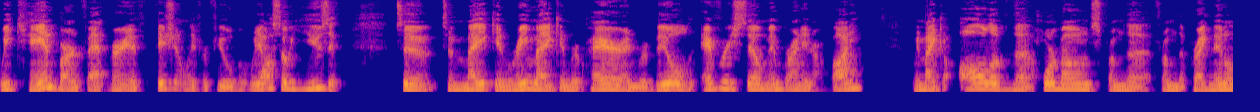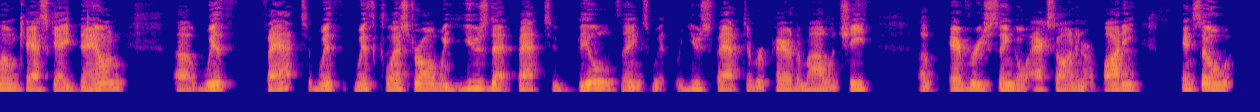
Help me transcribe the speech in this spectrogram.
We can burn fat very efficiently for fuel, but we also use it to, to make and remake and repair and rebuild every cell membrane in our body. We make all of the hormones from the from the pregnenolone cascade down uh, with fat, with with cholesterol. We use that fat to build things with. We use fat to repair the myelin sheath of every single axon in our body. And so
